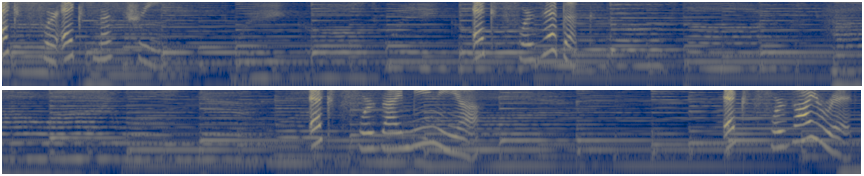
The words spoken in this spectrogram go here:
X for Xmas tree. X for xebec. X for ximenia. X for xirid.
